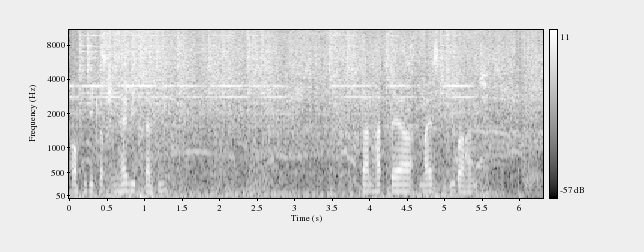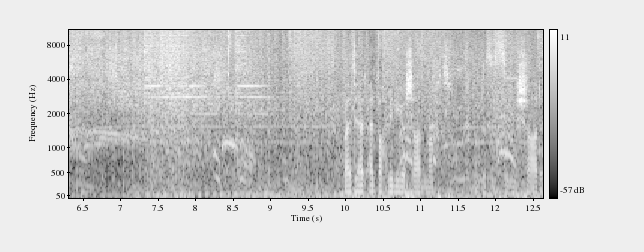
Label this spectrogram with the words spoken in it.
auf den gegnerischen Heavy treffen, dann hat der meist die Überhand. Weil sie halt einfach weniger Schaden macht. Das ist ziemlich schade.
